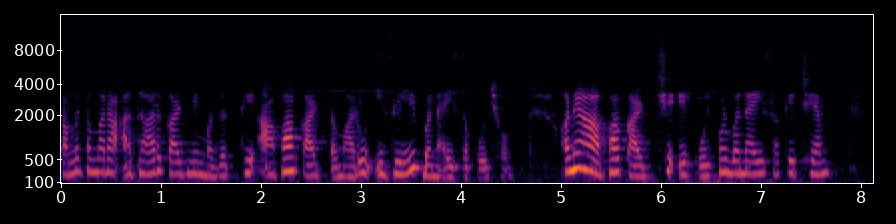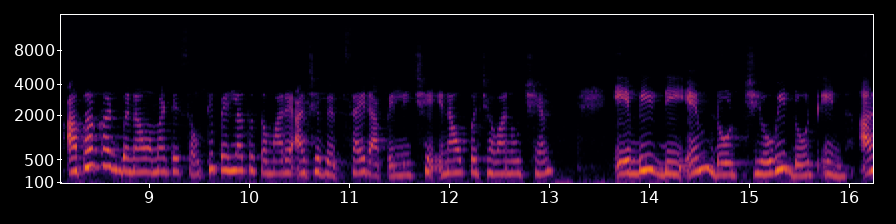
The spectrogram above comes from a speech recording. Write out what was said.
તમે તમારા આધાર કાર્ડની મદદથી આભા કાર્ડ તમારું ઇઝીલી બનાવી શકો છો. અને આ આભા કાર્ડ છે એ કોઈ પણ બનાવી શકે છે. આભા કાર્ડ બનાવવા માટે સૌથી પહેલાં તો તમારે આ જે વેબસાઇટ આપેલી છે એના ઉપર જવાનું છે. ABDM dot G O V dot in આ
